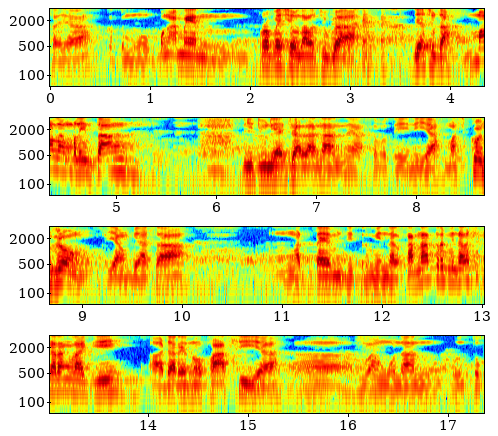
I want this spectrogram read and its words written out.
saya ketemu pengamen profesional juga. Dia sudah malang melintang di dunia jalanan ya seperti ini ya, Mas Gondrong yang biasa ngetem di terminal. Karena terminal sekarang lagi ada renovasi ya, eh, pembangunan untuk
